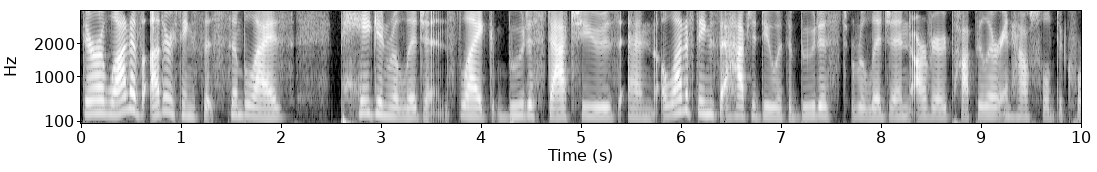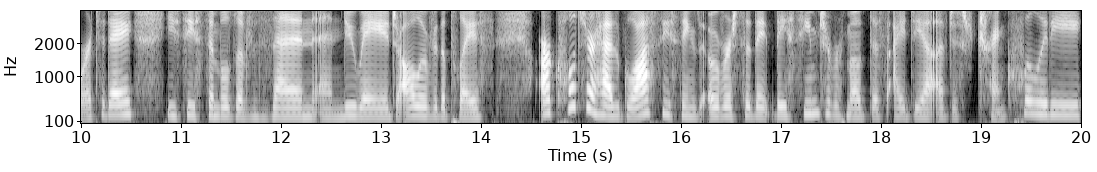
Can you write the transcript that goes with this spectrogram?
There are a lot of other things that symbolize pagan religions like Buddha statues and a lot of things that have to do with the Buddhist religion are very popular in household decor today. You see symbols of Zen and New Age all over the place. Our culture has glossed these things over so that they seem to promote this idea of just tranquility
